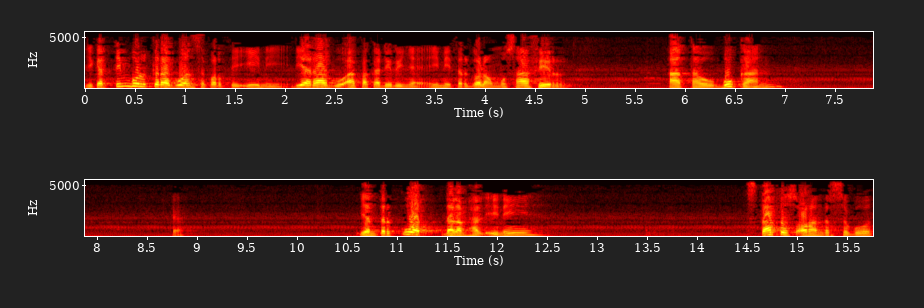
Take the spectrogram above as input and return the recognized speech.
Jika timbul keraguan seperti ini, dia ragu apakah dirinya ini tergolong musafir atau bukan. Ya. Yang terkuat dalam hal ini, status orang tersebut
